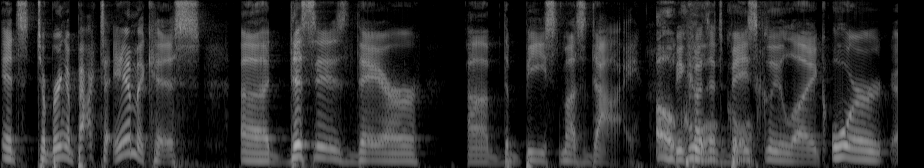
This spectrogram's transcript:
It's to bring it back to Amicus. Uh, this is their uh, the beast must die. Oh, because cool, it's cool. basically like or uh,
